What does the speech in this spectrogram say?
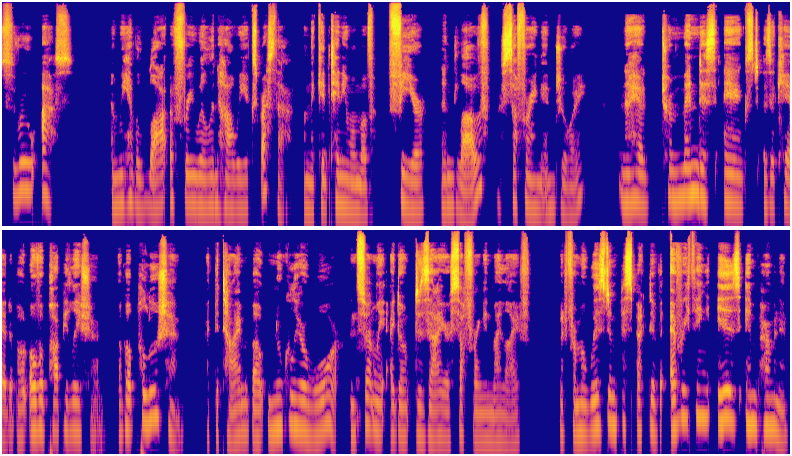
through us. And we have a lot of free will in how we express that on the continuum of fear and love, or suffering and joy. And I had tremendous angst as a kid about overpopulation, about pollution, at the time about nuclear war. And certainly I don't desire suffering in my life. But from a wisdom perspective, everything is impermanent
